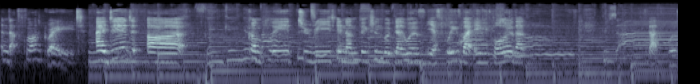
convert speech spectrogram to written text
and that's not great. I did uh, complete to read a non-fiction book that was Yes Please by Amy Poehler. That, that was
